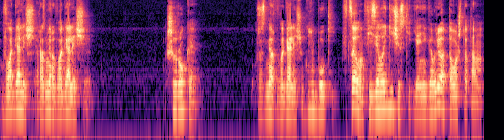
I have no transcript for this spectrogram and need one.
влагалище, размер влагалища широкое, размер влагалища глубокий, в целом физиологический. Я не говорю от того, что там,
